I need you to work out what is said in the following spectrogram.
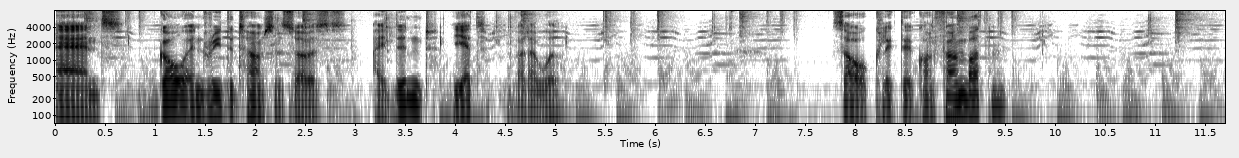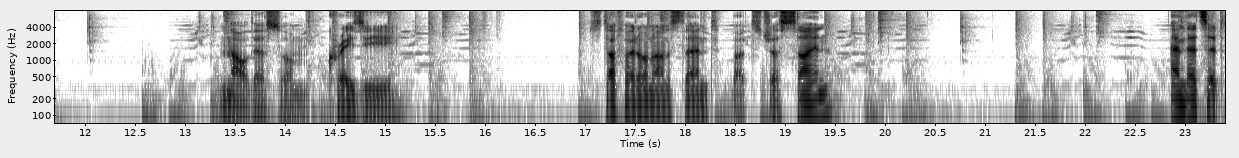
and go and read the terms and services. I didn't yet, but I will. So click the confirm button. Now there's some crazy Stuff I don't understand, but just sign. And that's it.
